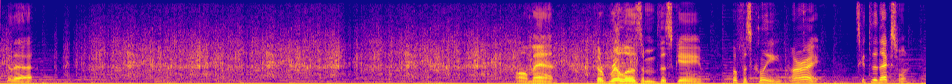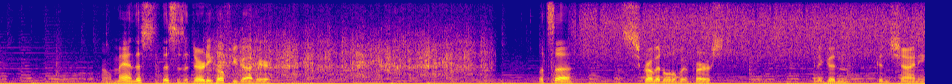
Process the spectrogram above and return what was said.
Look at that. Oh man, the realism of this game. Hoof is clean. All right, let's get to the next one. Oh man, this this is a dirty hoof you got here. Let's uh, let's scrub it a little bit first. Get it good and good and shiny.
